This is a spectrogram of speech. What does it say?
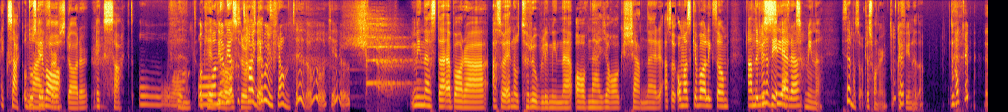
Exakt, och då ska My det vara first daughter. Exakt. Åh, Fint. Åh, Okej, det nu blir jag så taggad på min framtid. Åh, kul. Min nästa är bara alltså, en otrolig minne av när jag känner, alltså om man ska vara liksom att det är analysera. ett minne? Säger man så? Just wondering Okej. if you knew that. Okej.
